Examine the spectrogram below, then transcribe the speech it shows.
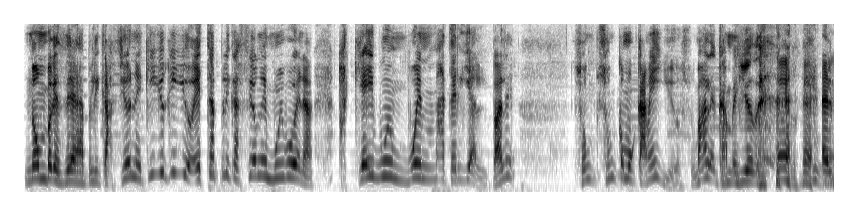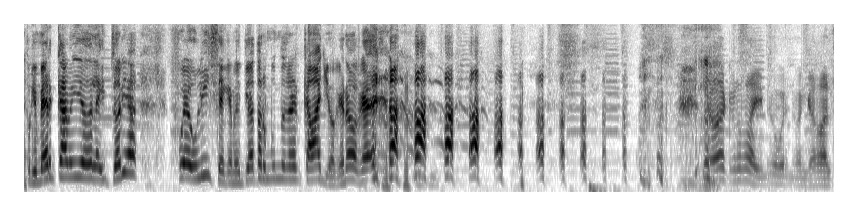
nombres de aplicaciones. Quillo, quillo, esta aplicación es muy buena. Aquí hay buen, buen material, ¿vale? Son, son como camellos, ¿vale? Camellos de- El primer camello de la historia fue Ulises, que metió a todo el mundo en el caballo, que no, que... ¿No os acordáis? No, bueno, venga, vale.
